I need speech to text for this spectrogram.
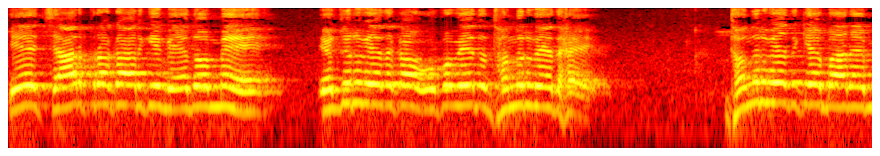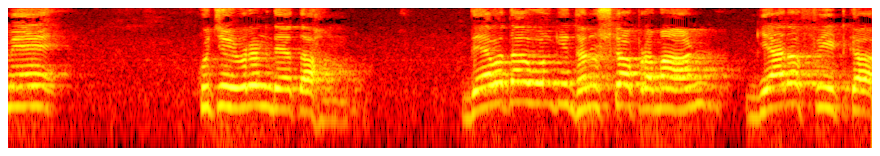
ये चार प्रकार के वेदों में यजुर्वेद का उपवेद धनुर्वेद है। धनुर्वेद के बारे में कुछ विवरण देता हूँ। देवताओं की धनुष का प्रमाण 11 फीट का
